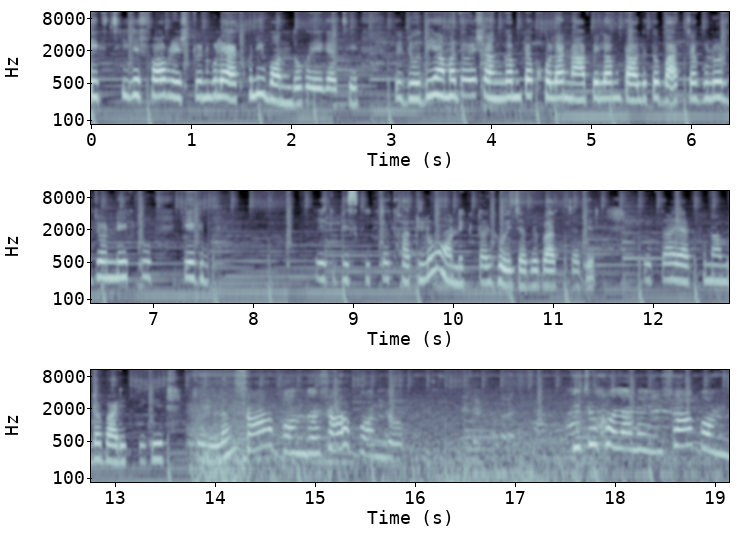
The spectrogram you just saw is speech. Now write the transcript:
দেখছি যে সব রেস্টুরেন্টগুলো এখনই বন্ধ হয়ে গেছে। তো যদি আমাদের ওই সঙ্গমটা খোলা না পেলাম, তাহলে তো বাচ্চাগুলোর জন্য একটু কেক কেক বিস্কিটটা থাকলেও অনেকটাই হয়ে যাবে বাচ্চাদের। তো তাই এখন আমরা বাড়ির দিকে চললাম। সব বন্ধ সব বন্ধ। কিছু খোলা নেই, সব বন্ধ।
